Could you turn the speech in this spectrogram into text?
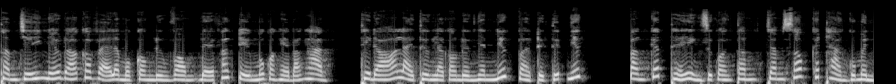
Thậm chí nếu đó có vẻ là một con đường vòng để phát triển mối quan hệ bán hàng, thì đó lại thường là con đường nhanh nhất và trực tiếp nhất. Bằng cách thể hiện sự quan tâm, chăm sóc khách hàng của mình,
